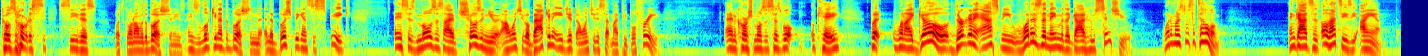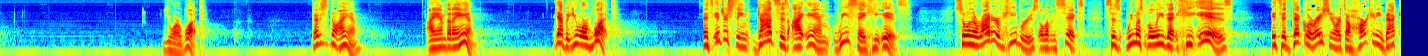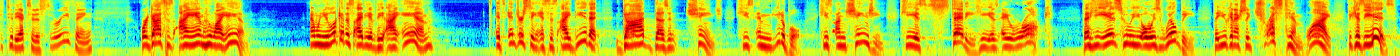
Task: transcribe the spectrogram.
goes over to see this, what's going on with the bush. And he's, he's looking at the bush. And the, and the bush begins to speak. And he says, Moses, I have chosen you. I want you to go back into Egypt. I want you to set my people free. And of course, Moses says, Well, okay, but when I go, they're going to ask me, What is the name of the God who sent you? What am I supposed to tell them? And God says, Oh, that's easy. I am. You are what? God just says, No, I am. I am that I am. Yeah, but you are what? And it's interesting, God says, I am. We say he is. So when the writer of Hebrews 11:6 says we must believe that he is, it's a declaration or it's a hearkening back to the Exodus 3 thing where God says, I am who I am. And when you look at this idea of the I am, it's interesting. It's this idea that God doesn't change. He's immutable. He's unchanging. He is steady. He is a rock. That he is who he always will be. That you can actually trust him. Why? Because he is.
